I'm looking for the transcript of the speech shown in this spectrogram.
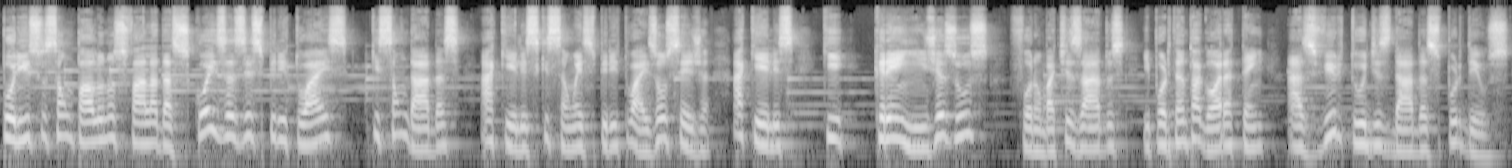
Por isso, São Paulo nos fala das coisas espirituais que são dadas àqueles que são espirituais, ou seja, aqueles que creem em Jesus, foram batizados e, portanto, agora têm as virtudes dadas por Deus.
